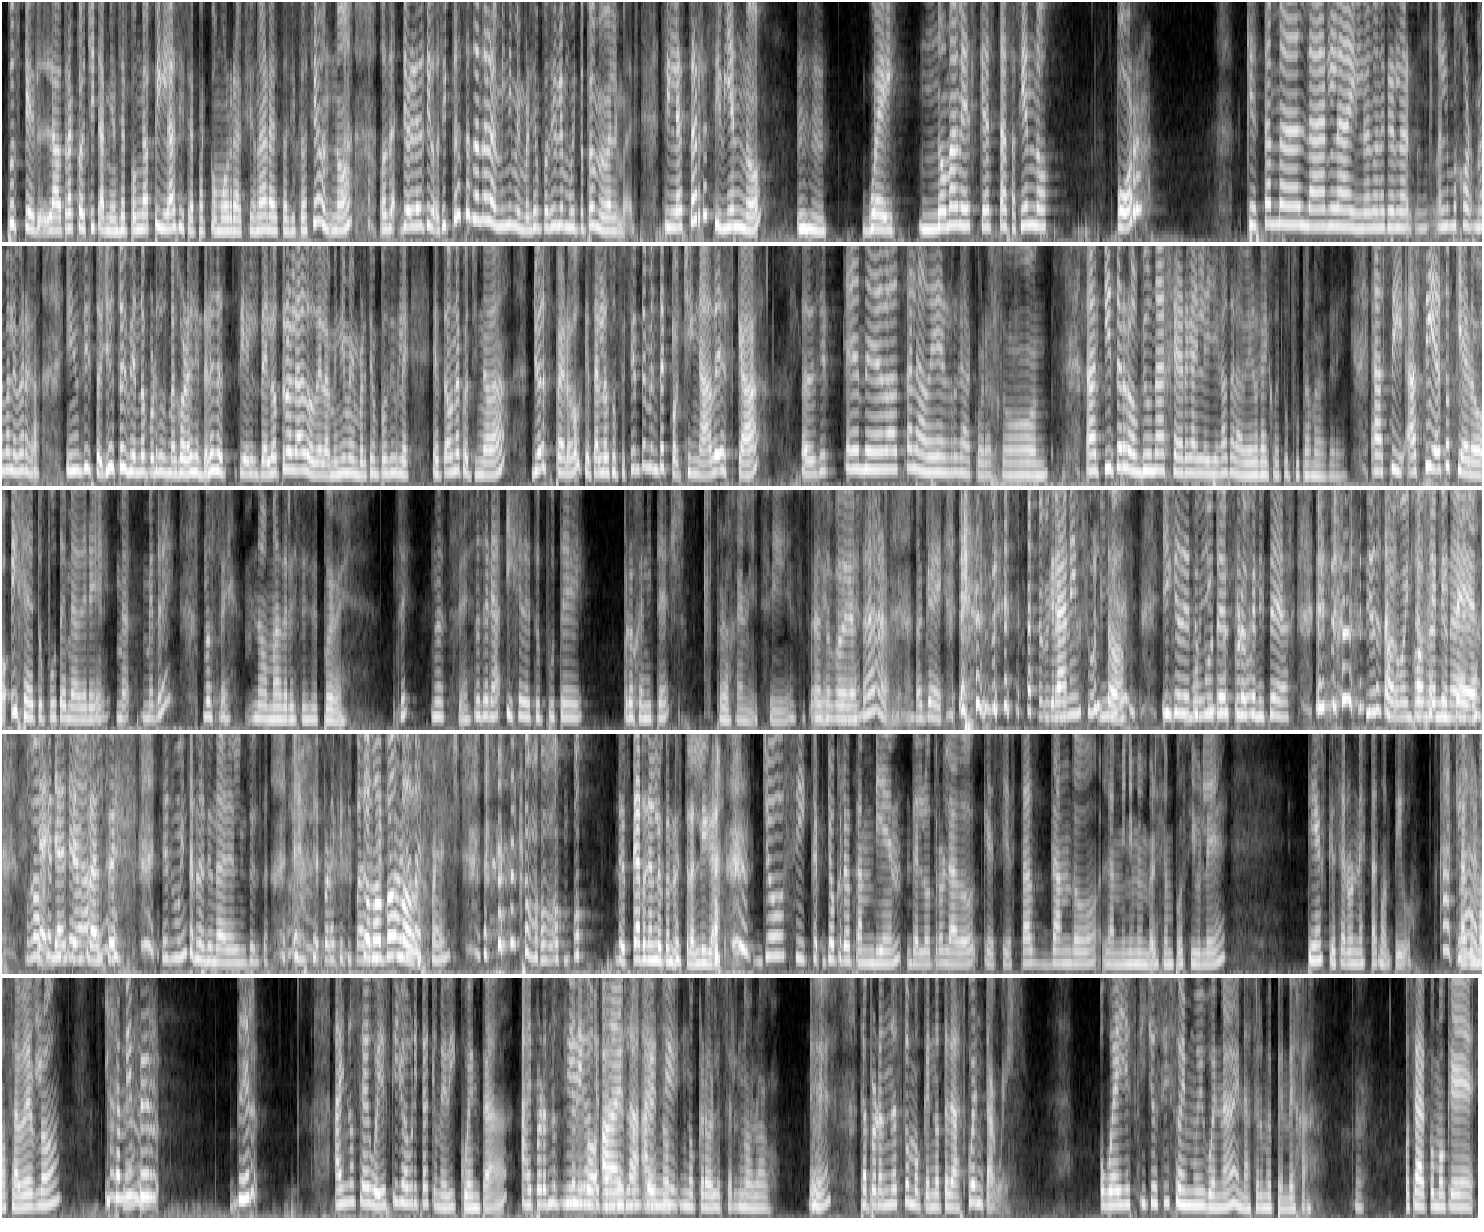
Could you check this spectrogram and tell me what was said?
pues que la otra cochi también se ponga pilas y sepa cómo reaccionar a esta situación, ¿no? O sea, yo les digo, si tú estás dando la mínima inversión posible, muy tu me vale madres. Si la estás recibiendo, güey, no mames, ¿qué estás haciendo? ¿Por? Que está mal darla y luego no quererla. A lo mejor me vale verga. Insisto, yo estoy viendo por sus mejores intereses. Si el del otro lado de la mínima inversión posible está una cochinada, yo espero que sea lo suficientemente cochinadesca para decir, te me vas a la verga, corazón. Aquí se rompió una jerga y le llegas a la verga, hijo de tu puta madre. Así, así, eso quiero. Hija de tu puta madre. ¿Me- ¿Medre? No sé. No, madre, sí se puede. ¿No, Sí. no sería hija de tu pute progenitor? Progenit, sí, eso podría Eso podría ser. Ok. Este, Gran insulto. Bien. Hija de tu Muy inclusivo. progenitor. Entonces, y eso está como internacional. progeniteur. Ya, ya está en francés. Es muy internacional el insulto. Este, para que si puedas Como decir, French. como bombo. Descárganlo con nuestra liga. Yo sí, yo creo también del otro lado que si estás dando la mínima inversión posible, tienes que ser honesta contigo. Ah, O sea, como saberlo. Y Ah, también claro. ver, ver, ay, no sé, güey, es que yo ahorita que me di cuenta, Ay, pero no Sí, me digo, que ay, la- no sé ay, no, si- no creo lo ser, no lo hago. ¿eh? O sea, pero no es como que no te das cuenta, güey. Güey, es que yo sí soy muy buena en hacerme pendeja. O sea, como que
